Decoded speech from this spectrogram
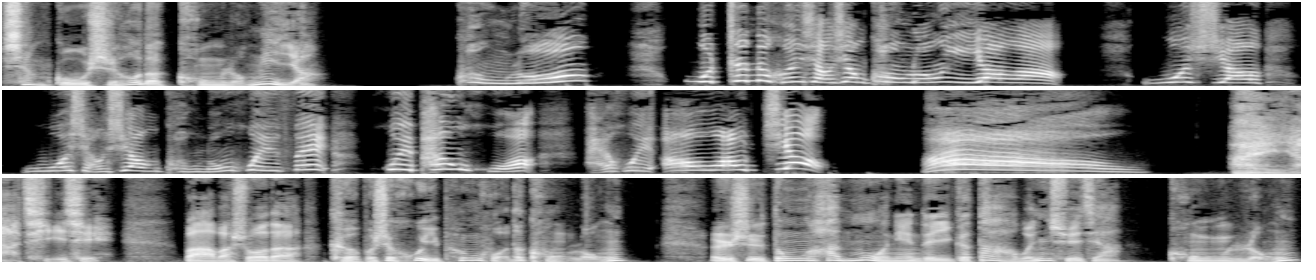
像古时候的孔融一样。恐龙？我真的很想像恐龙一样啊！我想。我想像恐龙会飞，会喷火，还会嗷嗷叫，嗷！哎呀，琪琪，爸爸说的可不是会喷火的恐龙，而是东汉末年的一个大文学家孔融。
